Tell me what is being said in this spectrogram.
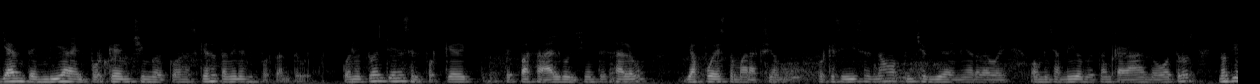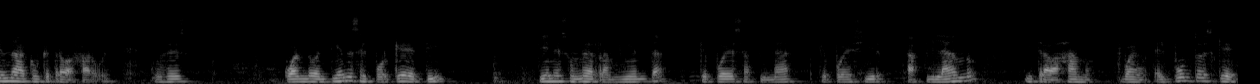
ya entendía el porqué de un chingo de cosas. Que eso también es importante, güey. Cuando tú entiendes el porqué te pasa algo y sientes algo, ya puedes tomar acción. Porque si dices, no, pinche vida de mierda, güey. O mis amigos lo están cagando, otros, no tienes nada con qué trabajar, güey. Entonces, cuando entiendes el porqué de ti, tienes una herramienta que puedes afinar, que puedes ir afilando y trabajando. Bueno, el punto es que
